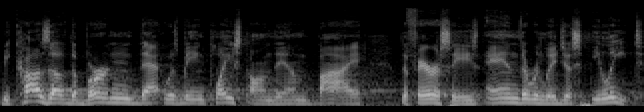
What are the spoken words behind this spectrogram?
because of the burden that was being placed on them by the Pharisees and the religious elite.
